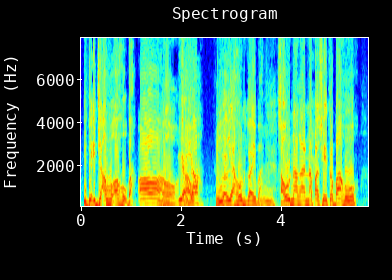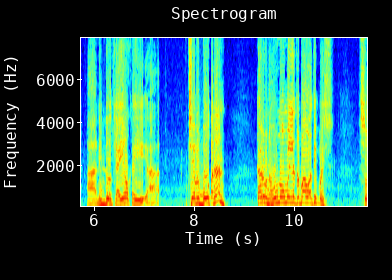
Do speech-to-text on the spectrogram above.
ida ida aho aho ba Ah, Oh, iya, sa- iya. Nayayahon kayo ba? Sa una nga napa siya trabaho, ah, nindot kayo kay ah, siya may buotanan. Pero nahunong may lang trabaho ati pres. So,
